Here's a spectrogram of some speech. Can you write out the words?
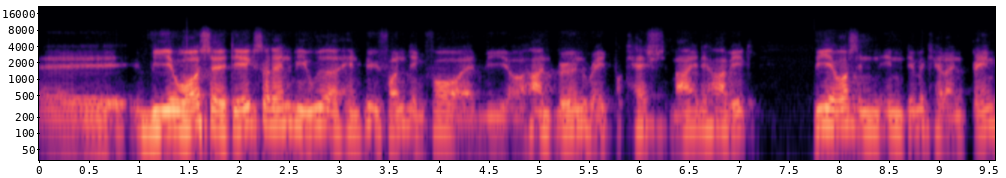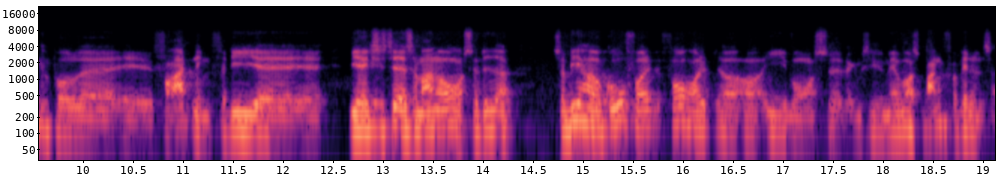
øh, vi er jo også, øh, det er ikke sådan, at vi er ude og hente ny funding for, at vi og har en burn rate på cash. Nej, det har vi ikke. Vi er jo også en, en det, man kalder en bankable øh, øh forretning, fordi øh, vi har eksisteret så mange år og Så, videre så vi har jo gode forhold og, og i vores, øh, hvad kan man sige, med vores bankforbindelser.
